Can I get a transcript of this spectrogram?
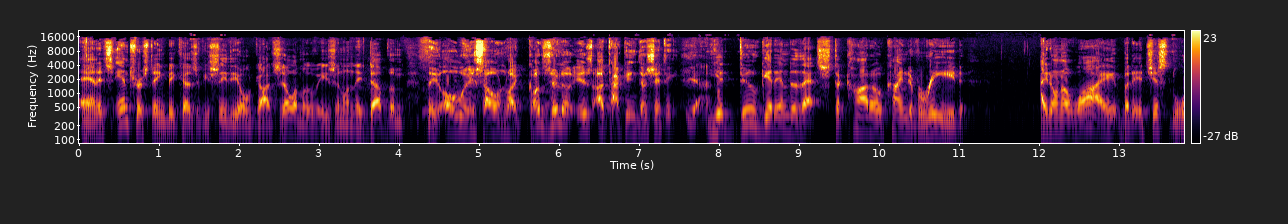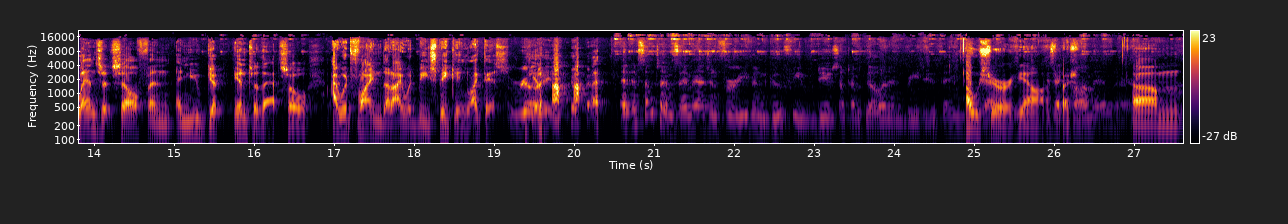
And it's interesting because if you see the old Godzilla movies, and when they dub them, they always sound like Godzilla is attacking the city. Yeah. You do get into that staccato kind of read. I don't know why, but it just lends itself, and, and you get into that. So I would find that I would be speaking like this. Really? and, and sometimes I imagine for even Goofy, do you sometimes go in and redo things? Oh, Is that- sure, yeah. Is that especially- common? Or? Um,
